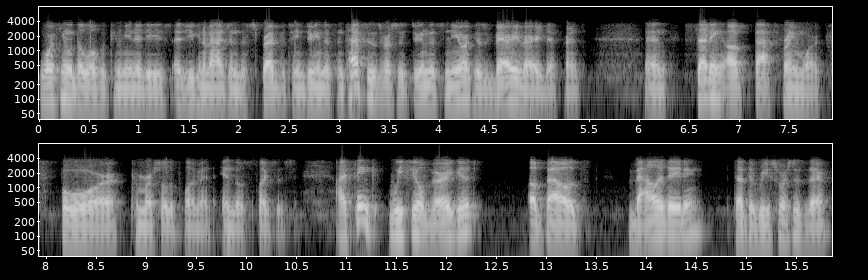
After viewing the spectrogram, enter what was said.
working with the local communities. As you can imagine, the spread between doing this in Texas versus doing this in New York is very, very different. And setting up that framework for commercial deployment in those places. I think we feel very good about validating that the resource is there.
